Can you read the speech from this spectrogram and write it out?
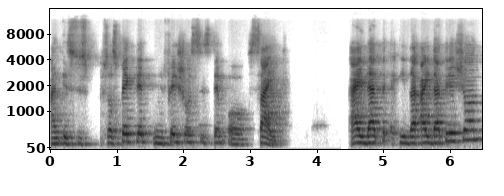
and a suspected infectious system or site. Hydratation,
